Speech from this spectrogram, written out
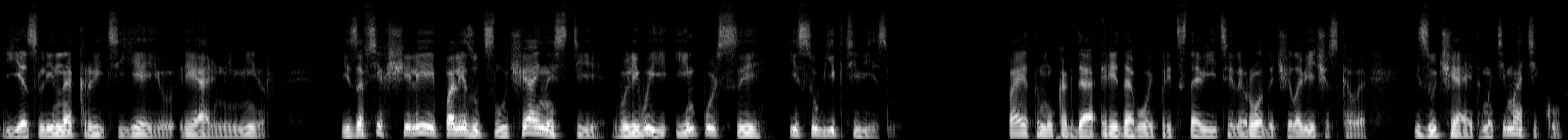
Если накрыть ею реальный мир, изо всех щелей полезут случайности, волевые импульсы и субъективизм. Поэтому, когда рядовой представитель рода человеческого изучает математику,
